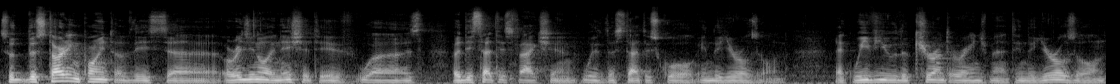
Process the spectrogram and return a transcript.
So the starting point of this uh, original initiative was a dissatisfaction with the status quo in the Eurozone. Like we view the current arrangement in the Eurozone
